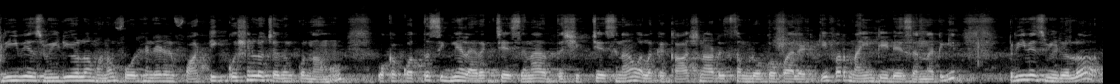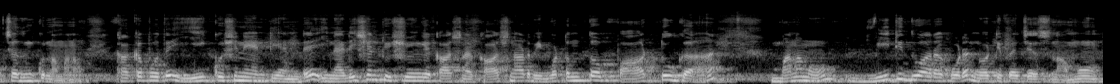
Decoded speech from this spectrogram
previous వీడియోలో మనం ఫోర్ హండ్రెడ్ అండ్ ఫార్టీ క్వశ్చన్లో చదువుకున్నాము ఒక కొత్త సిగ్నల్ ఎరెక్ట్ చేసినా షిఫ్ట్ చేసినా వాళ్ళకి కాషన్ ఆర్డర్ ఇస్తాం లోకో పైలట్కి ఫర్ నైంటీ డేస్ అన్నట్టుకి ప్రీవియస్ వీడియోలో చదువుకున్నాం మనం కాకపోతే ఈ క్వశ్చన్ ఏంటి అంటే in addition to issuing a caution order caution order ఇవ్వటంతో పాటుగా మనము వీటి ద్వారా కూడా నోటిఫై చేస్తున్నాము.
